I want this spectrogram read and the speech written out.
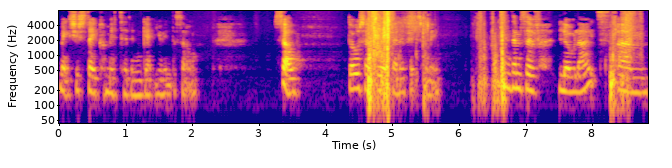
Makes you stay committed and get you in the zone. So, those are great benefits for me. In terms of low lights, um,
